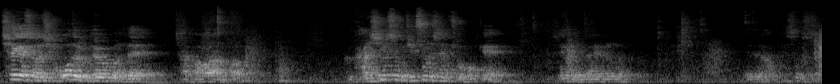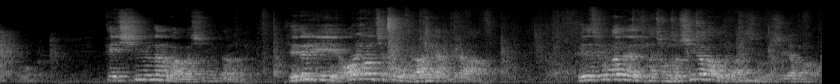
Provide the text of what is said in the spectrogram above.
책에서 지금 오늘 배울 건데 잘 봐봐라 한번. 그 관심 있으면 기출을 쌤 줘볼게. 쌤이 옛날에 그런 거 애들 한번 했었어요 페이지 16단을 봐봐 16단을 걔들이 어려운 책 보고 들어가는 게 아니라 걔들 참가자들 다 정서 실력하고 들어갔어 정서 실력하고.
